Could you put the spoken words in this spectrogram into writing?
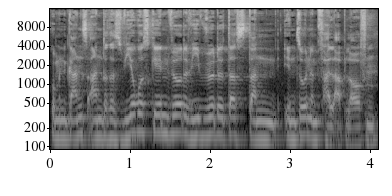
um ein ganz anderes Virus gehen würde, wie würde das dann in so einem Fall ablaufen?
